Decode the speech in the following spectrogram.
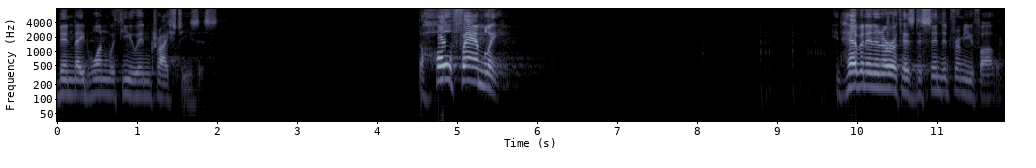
been made one with you in Christ Jesus. The whole family in heaven and in earth has descended from you, Father.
